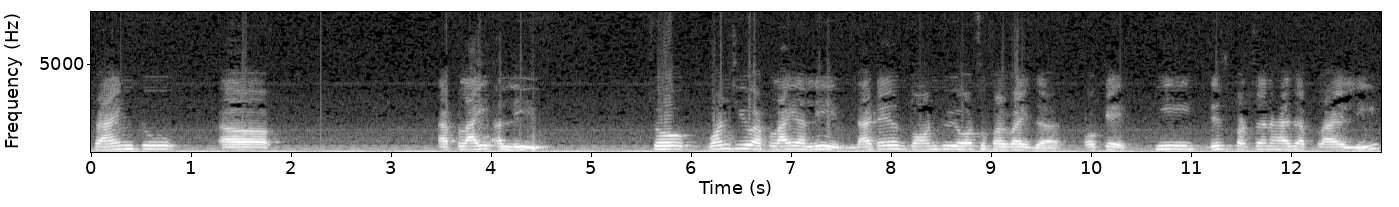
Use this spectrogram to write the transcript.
trying to uh, apply a leave, so once you apply a leave, that is gone to your supervisor. Okay, he this person has applied leave.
